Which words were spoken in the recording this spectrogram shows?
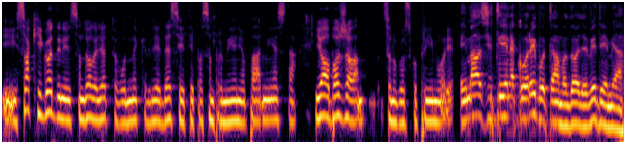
I svake godine sam dole ljetovo nekad 2010. pa sam promijenio par mjesta. Ja obožavam crnogorsko primorje. Imao si ti neku ribu tamo dolje, vidim ja.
